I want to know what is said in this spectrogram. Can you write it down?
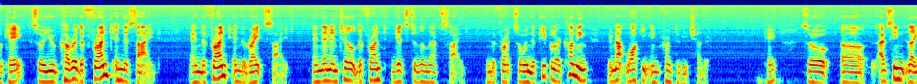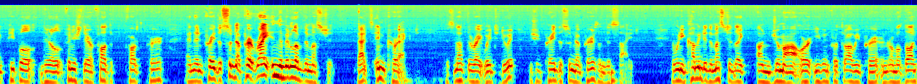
okay? So you cover the front and the side, and the front and the right side, and then until the front gets to the left side in the front. So when the people are coming, they're not walking in front of each other. Okay, so uh, I've seen like people they'll finish their fard prayer and then pray the sunnah prayer right in the middle of the masjid. That's incorrect. It's not the right way to do it. You should pray the sunnah prayers on this side. And when you come into the masjid, like on Jum'ah or even for Tarawih prayer in Ramadan,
